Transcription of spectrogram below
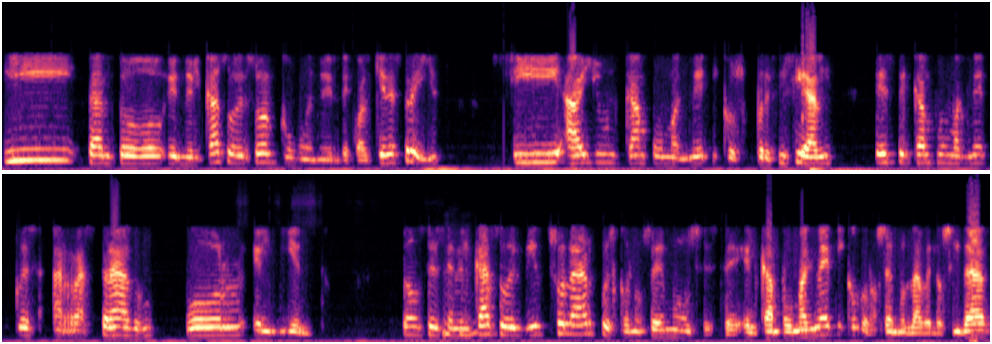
Y tanto en el caso del Sol como en el de cualquier estrella, si hay un campo magnético superficial, este campo magnético es arrastrado por el viento. Entonces, en el caso del viento solar, pues conocemos este, el campo magnético, conocemos la velocidad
